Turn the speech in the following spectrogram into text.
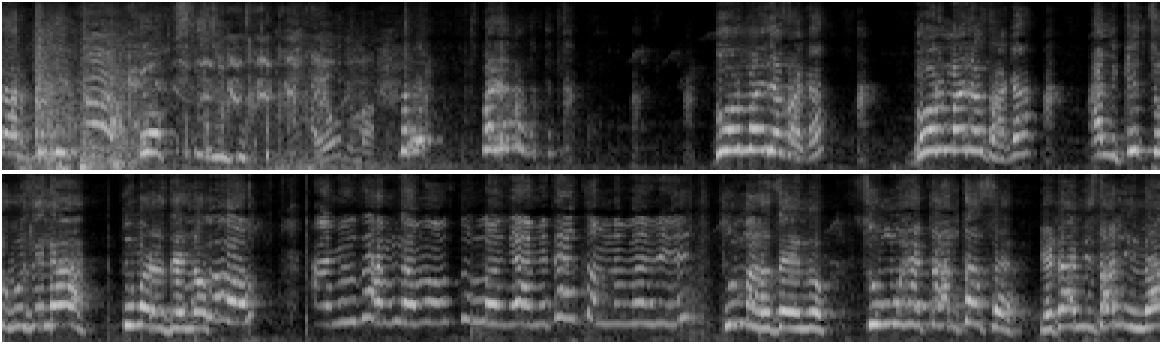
দার তুলি দৌড় মারিয়া জাগা দৌড় মারিয়া জাগা আমি কিচ্ছু বুঝি না তোমার যেন আমিও যাম গা মস্তর লগে আমি থাকতাম না বাড়ি। তোমার যেন চুমুহে টানতাছে এটা আমি জানি না।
